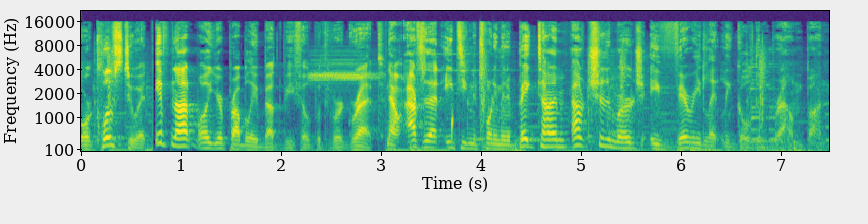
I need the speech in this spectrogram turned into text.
or close to it. If not, well, you're probably about to be filled with regret. Now, after that 18 to 20 minute bake time, out should emerge a very lightly golden brown bun,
